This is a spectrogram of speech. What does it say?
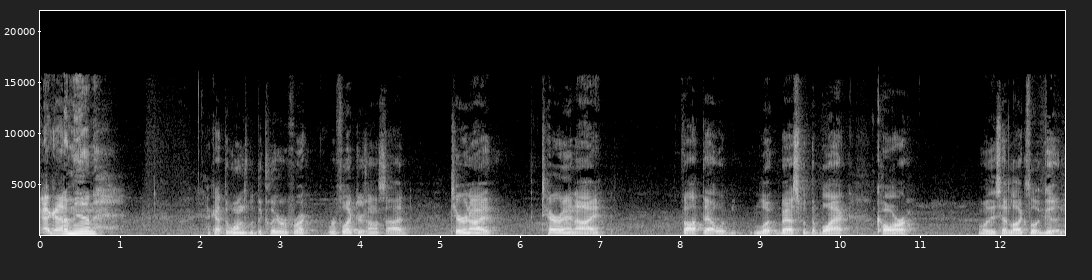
I got them in. I got the ones with the clear reflect reflectors on the side. Tara and I, Tara and I thought that would look best with the black car well, these headlights look good.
